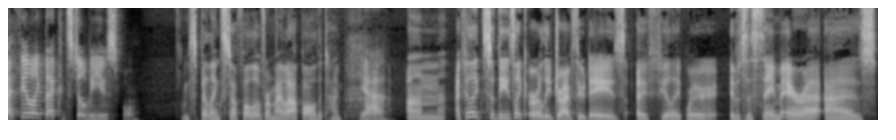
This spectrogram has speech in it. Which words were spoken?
I feel like that could still be useful. I'm spilling stuff all over my lap all the time. Yeah. Um, I feel like so these like early drive-through days. I feel like where it was the same era as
